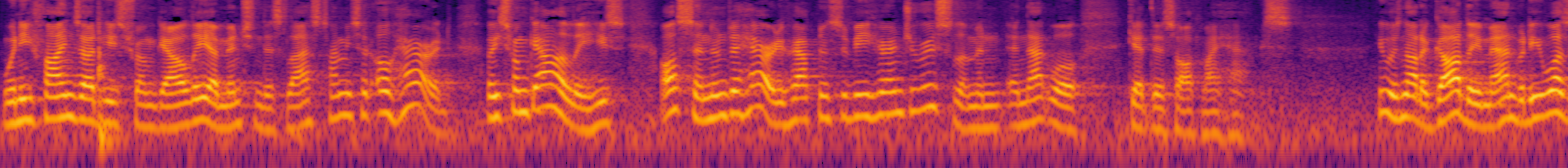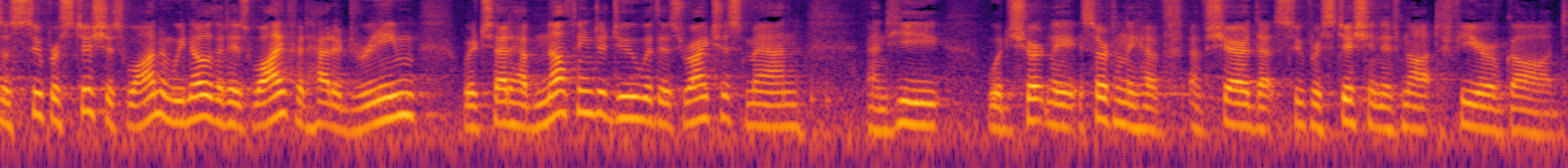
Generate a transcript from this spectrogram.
When he finds out he's from Galilee, I mentioned this last time, he said, Oh, Herod. Oh, he's from Galilee. He's, I'll send him to Herod, who happens to be here in Jerusalem, and, and that will get this off my hands. He was not a godly man, but he was a superstitious one, and we know that his wife had had a dream which had have nothing to do with this righteous man, and he would certainly, certainly have, have shared that superstition, if not fear of God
